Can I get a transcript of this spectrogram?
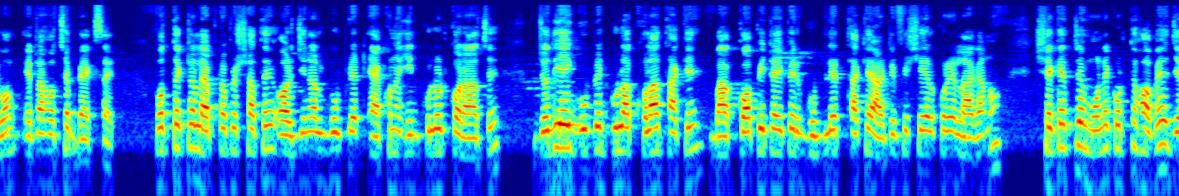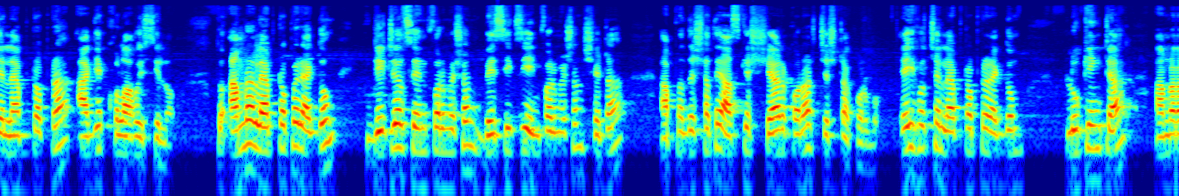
এবং এটা হচ্ছে ব্যাক সাইড প্রত্যেকটা ল্যাপটপের সাথে অরিজিনাল গুবলেট এখনও ইনক্লুড করা আছে। যদি এই গুবলেটগুলো খোলা থাকে বা কপি টাইপের গুবলেট থাকে আর্টিফিশিয়াল করে লাগানো, সেক্ষেত্রে মনে করতে হবে যে ল্যাপটপটা আগে খোলা হয়েছিল। তো আমরা ল্যাপটপের একদম ডিটেলস ইনফরমেশন বেসিক যে ইনফরমেশন সেটা আপনাদের সাথে আজকে শেয়ার করার চেষ্টা করব। এই হচ্ছে ল্যাপটপটার একদম লুকিংটা আমরা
